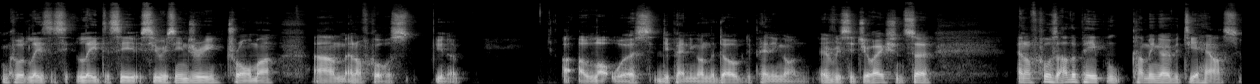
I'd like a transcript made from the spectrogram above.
and could lead to, lead to serious injury, trauma, um, and of course, you know, a, a lot worse depending on the dog, depending on every situation. So, and of course, other people coming over to your house,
